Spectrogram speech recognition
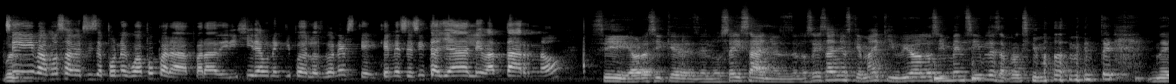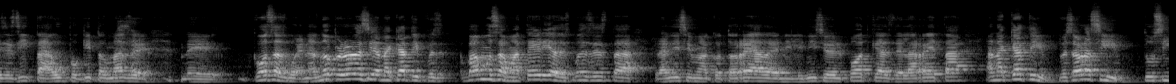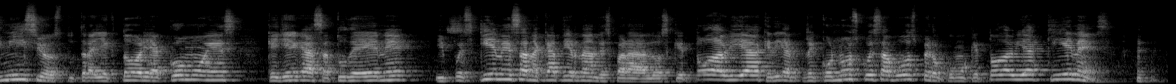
Pues sí, vamos a ver si se pone guapo para, para dirigir a un equipo de los Gunners que, que, necesita ya levantar, ¿no? Sí, ahora sí que desde los seis años, desde los seis años que Mikey vio a los Invencibles aproximadamente, necesita un poquito más de, de cosas buenas, ¿no? Pero ahora sí, Anacati, pues vamos a materia después de esta grandísima cotorreada en el inicio del podcast de la reta. Anacati, pues ahora sí, tus inicios, tu trayectoria, ¿cómo es que llegas a tu DN? Y pues, ¿quién es Ana Katy Hernández? Para los que todavía, que digan, reconozco esa voz, pero como que todavía, ¿quién es?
